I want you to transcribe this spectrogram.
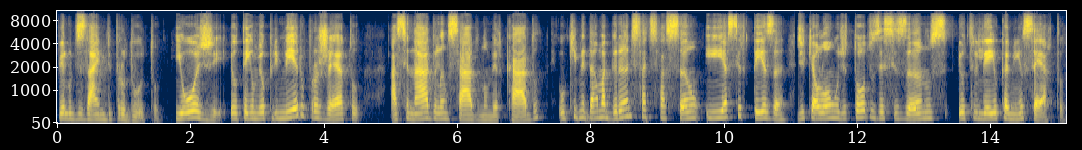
pelo design de produto. E hoje eu tenho meu primeiro projeto assinado e lançado no mercado, o que me dá uma grande satisfação e a certeza de que ao longo de todos esses anos eu trilhei o caminho certo.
